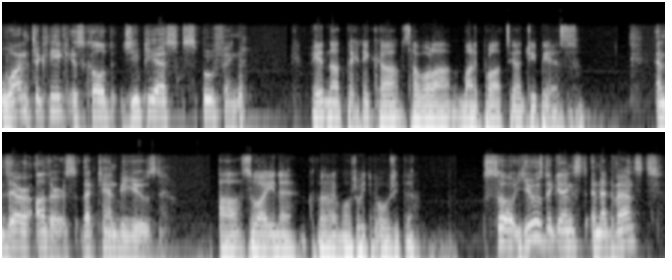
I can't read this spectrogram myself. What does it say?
One technique is called GPS spoofing. Jedna technika sa volá manipulácia GPS. And there are others that can be used. A sú aj iné, ktoré môžu byť použité. So, used against an advanced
